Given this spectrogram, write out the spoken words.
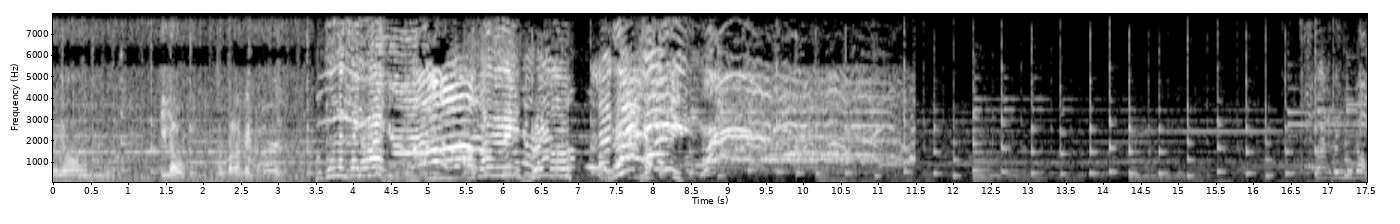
Ito yung ilaw ng barangay Tubugbong. Bubulag sa lahat! Okay, break off! Okay! Saan ba yung lugaw?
